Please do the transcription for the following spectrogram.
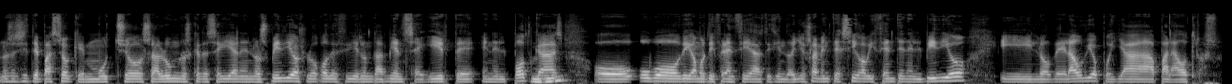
no sé si te pasó que muchos alumnos que te seguían en los vídeos luego decidieron también seguirte en el podcast, o hubo, digamos, diferencias diciendo yo solamente sigo a Vicente en el vídeo y lo del audio pues ya para otros.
